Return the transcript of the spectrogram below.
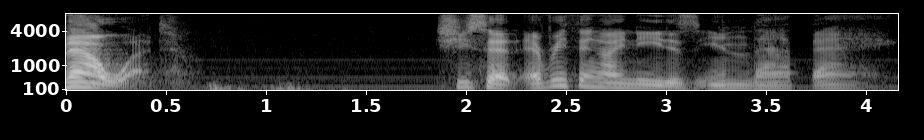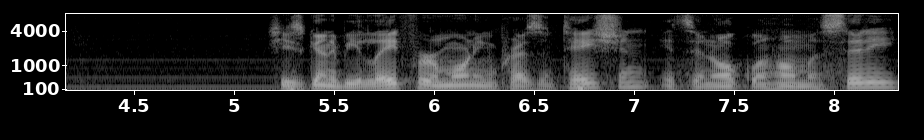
Now what? She said, Everything I need is in that bag. She's going to be late for her morning presentation. It's in Oklahoma City.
